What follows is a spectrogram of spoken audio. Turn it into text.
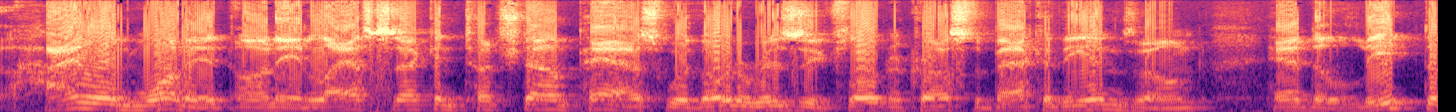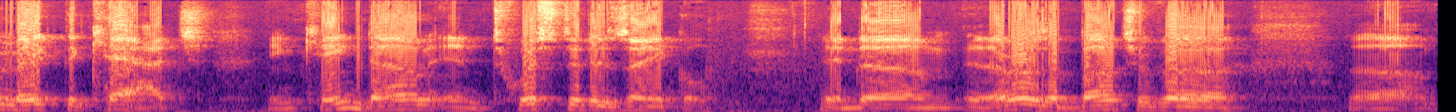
Highland won it on a last-second touchdown pass with Odorizzi floating across the back of the end zone. Had to leap to make the catch, and came down and twisted his ankle and um, there was a bunch of uh, um,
